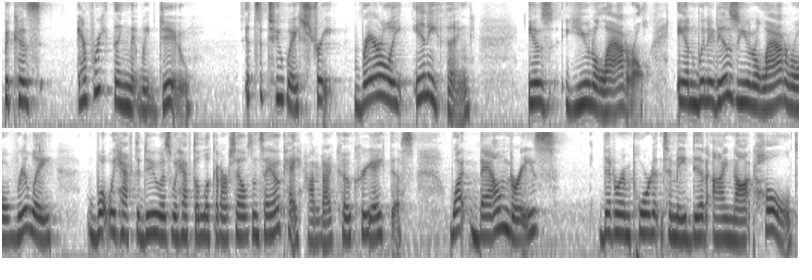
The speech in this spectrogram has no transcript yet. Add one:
Because everything that we do, it's a two way street. Rarely anything is unilateral. And when it is unilateral, really, what we have to do is we have to look at ourselves and say, okay, how did I co create this? What boundaries that are important to me did I not hold?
